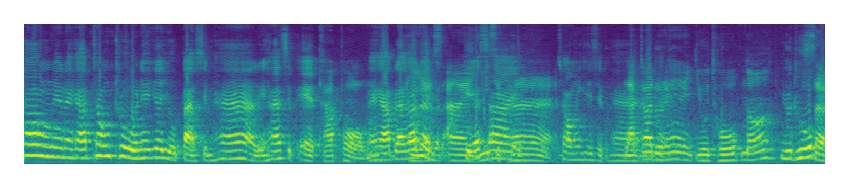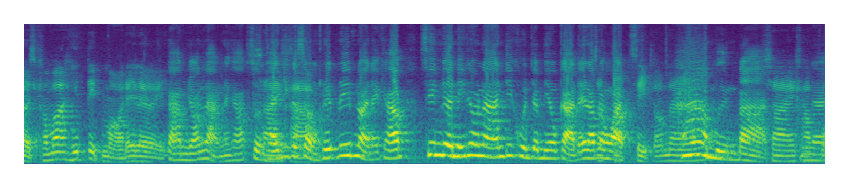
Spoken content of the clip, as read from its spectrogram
ช่องเนี่ยนะครับช่อง True เนี่ยจะอยู่ 85 หรือ 51 ครับผมนะครับแล้วก็ถ้าเกิด PSI PSI 25 ช่อง 25 แล้วก็ดูได้ใน YouTube เนาะ YouTube เสิร์ชคำว่าฮิตติดหมอได้เลย ตามย้อนหลังนะครับ ส่วนใช่ใครที่ครัจะบส่งคลิปรีบหน่อยนะครับ สิ้นเดือนนี้เท่านั้นที่คุณจะมีโอกาสได้รับรางวัล จะตัดสิทธิ์แล้วนะ 50,000 บาทใช่ครับนะ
